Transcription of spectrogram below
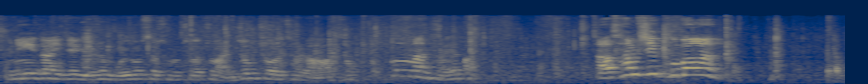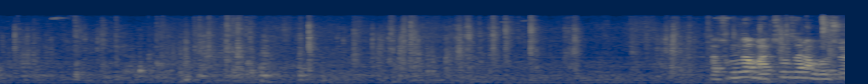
준이가 이제 요즘 모의고사 점수가 좀 안정적으로 잘 나와서 조금만 더 해봐. 자, 39번. 자, 정답 맞춘 사람 볼수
